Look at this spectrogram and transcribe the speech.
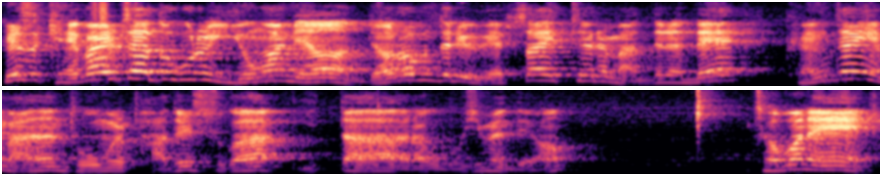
그래서 개발자 도구를 이용하면 여러분들이 웹사이트를 만드는데 굉장히 많은 도움을 받을 수가 있다라고 보시면 돼요. 저번에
